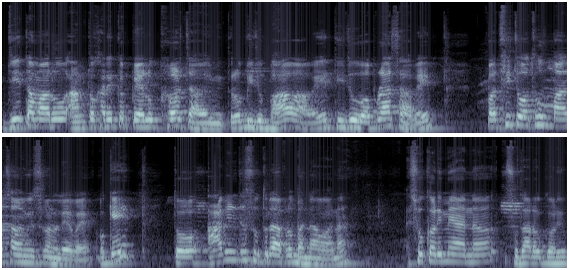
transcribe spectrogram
જે તમારું, આમ તો ખરેખર પહેલું ખર્ચ આવે મિત્રો, બીજું ભાવ આવે, ત્રીજું વપરાશ આવે, પછી ચોથું માલ સામાન મિશ્રણ લેવાય, ઓકે? તો આવી રીતે સૂત્ર આપણે બનાવવાના. શું કર્યું મેં આનો સુધારો કર્યો?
